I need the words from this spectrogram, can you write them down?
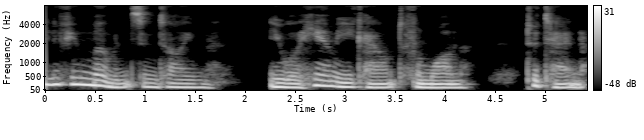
in a few moments in time, you will hear me count from one to ten.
